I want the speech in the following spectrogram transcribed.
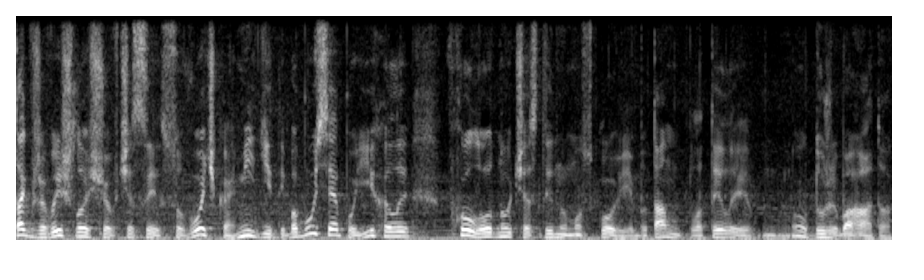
Так вже вийшло, що в часи Совочка мій дід і бабуся поїхали в холодну частину Московії, бо там платили ну, дуже багато.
